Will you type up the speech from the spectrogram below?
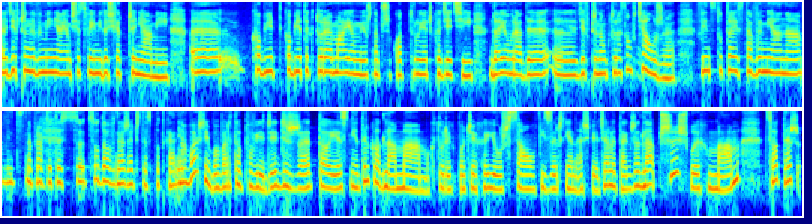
E, Dziewczyny wymieniają się swoimi doświadczeniami. Kobiet, kobiety, które mają już na przykład trójeczkę dzieci, dają radę e, dziewczynom, które są w ciąży. Więc tutaj jest ta wymiana, więc naprawdę to jest cu- cudowna rzecz, te spotkania. No właśnie, bo warto powiedzieć, że to jest nie tylko dla mam, których pociechy już są fizycznie na świecie, ale także dla przyszłych mam, co też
